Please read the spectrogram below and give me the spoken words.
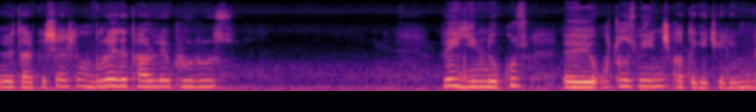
Evet arkadaşlar şimdi buraya da tarla yapıyoruz. Ve 29 e, 31. kata geçelim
